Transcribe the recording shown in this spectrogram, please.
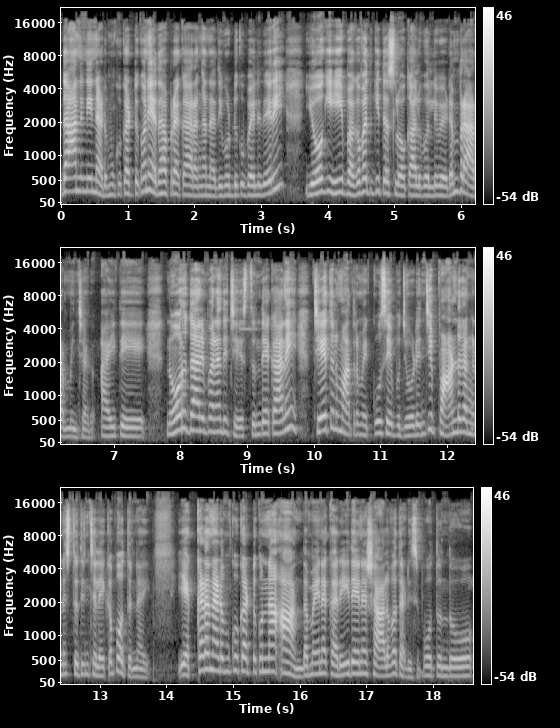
దానిని నడుముకు కట్టుకొని యథాప్రకారంగా నది ఒడ్డుకు బయలుదేరి యోగి భగవద్గీత శ్లోకాలు వల్లివేయడం ప్రారంభించాడు. అయితే నోరు దాని పని అది చేస్తుందే కానీ చేతులు మాత్రం ఎక్కువసేపు జోడించి పాండురంగని స్థుతించలేకపోతున్నాయి ఎక్కడ నడుముకు కట్టుకున్న ఆ అందమైన ఖరీదైన శాలువ తడిసిపోతుందో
